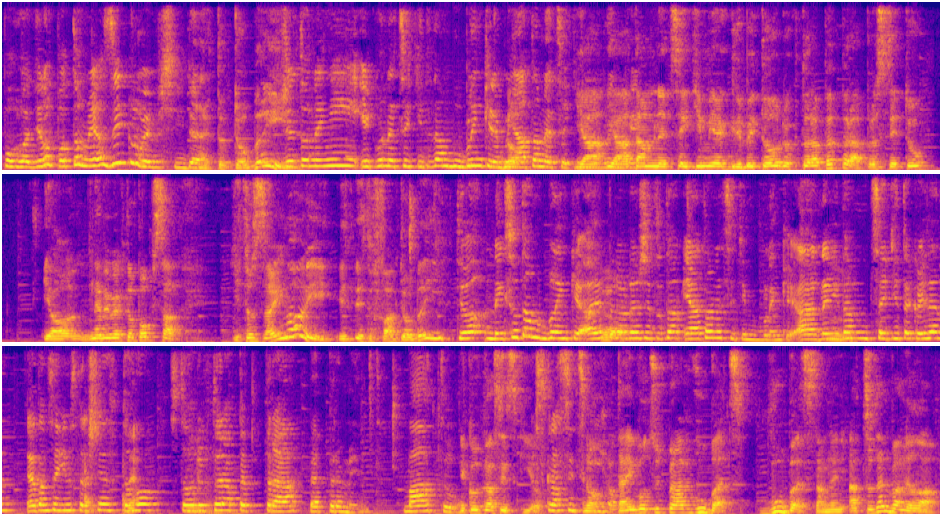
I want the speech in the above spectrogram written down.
pohladilo po tom jazyku mi přijde. Je to dobrý. Že to není, jako necítíte tam bublinky, nebo no, já tam necítím já, bublinky. já tam necítím, jak kdyby toho doktora Peppera, prostě tu, jo, nevím jak to popsat. Je to zajímavý, je, je to fakt dobrý. Jo, nejsou tam bublinky a je jo. pravda, že to tam, já tam necítím bublinky a není hmm. tam cítit takový ten, já tam cítím strašně z toho, ne. z toho hmm. doktora Peppera Peppermint. Má tu. Jako klasický, jo. Z klasického. No, tady odsud právě vůbec. Vůbec tam není. A co ten vanila?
